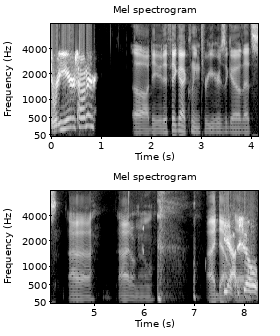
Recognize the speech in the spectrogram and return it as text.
three years, Hunter. Oh, dude, if it got cleaned three years ago, that's uh, I don't know. I doubt yeah. that. So,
